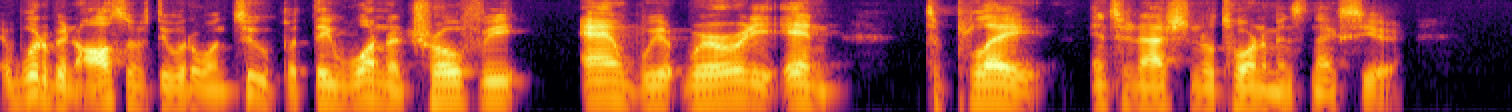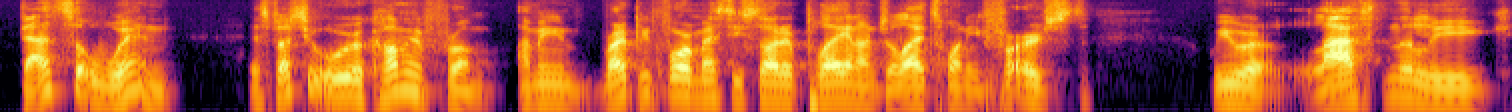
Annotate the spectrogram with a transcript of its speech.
It would have been awesome if they would have won two, but they won a trophy and we're, we're already in to play international tournaments next year. That's a win, especially where we were coming from. I mean, right before Messi started playing on July 21st, we were last in the league.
